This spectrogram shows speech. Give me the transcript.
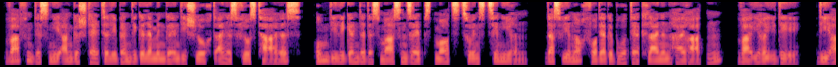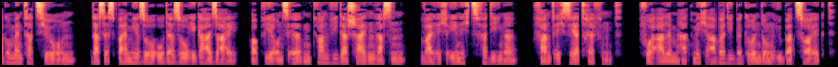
warfen Disney-Angestellte lebendige Lemminge in die Schlucht eines Flusstales, um die Legende des Maßen-Selbstmords zu inszenieren. Dass wir noch vor der Geburt der Kleinen heiraten, war ihre Idee. Die Argumentation, dass es bei mir so oder so egal sei, ob wir uns irgendwann wieder scheiden lassen, weil ich eh nichts verdiene, fand ich sehr treffend. Vor allem hat mich aber die Begründung überzeugt,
